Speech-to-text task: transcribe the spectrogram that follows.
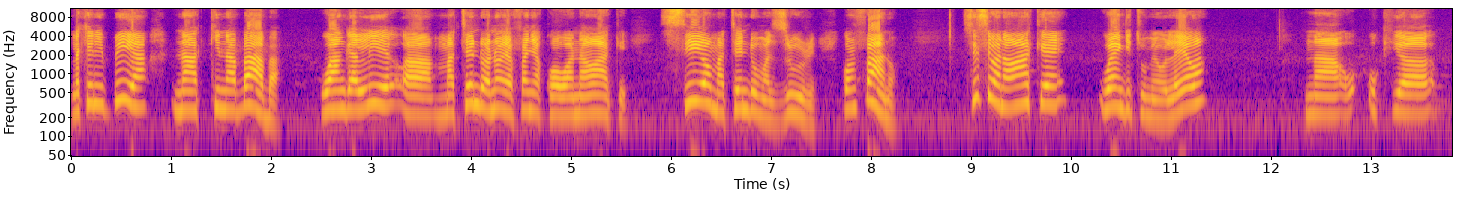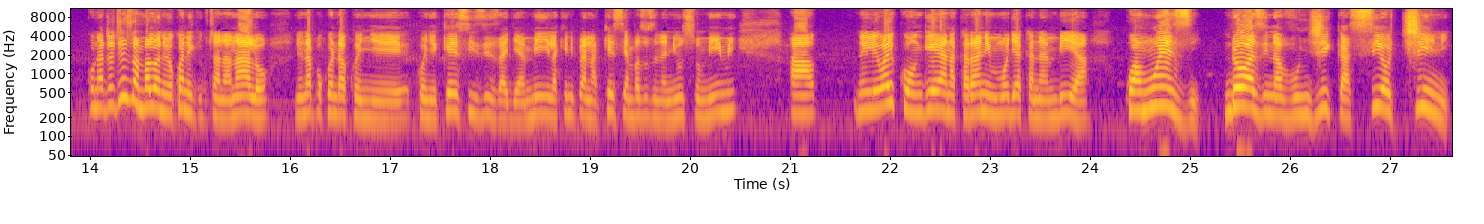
Lakini pia na kina baba waangalie uh, matendo anayoyafanya kwa wanawake, sio matendo mazuri. Kwa mfano sisi wanawake wengi tumeolewa na ukia, kuna tatizo ambalo nimekuwa nikikutana nalo ninapokwenda kwenye kwenye kesi hizi za jamii, lakini pia na kesi ambazo zinanihusu mimi. Uh, niliwahi kuongea na karani mmoja akaniambia, kwa mwezi ndoa zinavunjika sio chini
